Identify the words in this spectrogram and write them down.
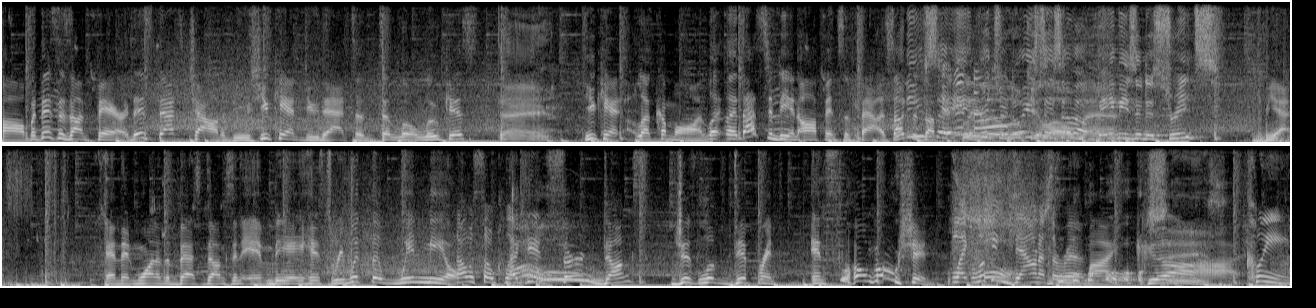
Oh, but this is unfair. This that's child abuse. You can't do that to, to little Lucas. Dang. You can't look. Come on, look, look, that should be an offensive foul. What do you say, hey, Richard? Don't you say something about babies in the streets? Yes. And then one of the best dunks in NBA history with the windmill. That was so close. Again, oh. certain dunks just look different in slow motion. Like looking down at the rim. My oh, God. Clean.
